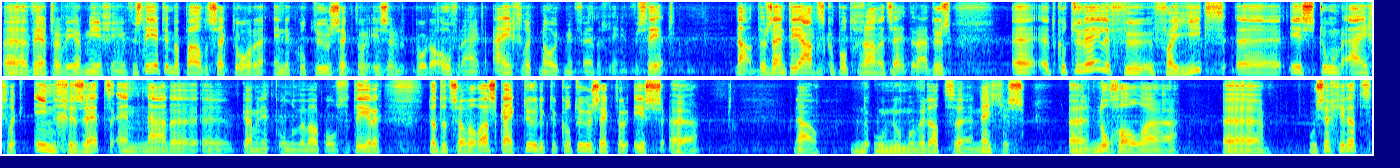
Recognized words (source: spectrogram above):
uh, werd er weer meer geïnvesteerd in bepaalde sectoren. In de cultuursector is er door de overheid eigenlijk nooit meer verder geïnvesteerd. Nou, er zijn theaters kapot gegaan, et cetera. Dus uh, het culturele failliet is toen eigenlijk ingezet. En na de, het kabinet konden we wel constateren dat het zo wel was. Kijk, tuurlijk, de cultuursector is, nou, hoe noemen we dat netjes, nogal, hoe zeg je dat,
